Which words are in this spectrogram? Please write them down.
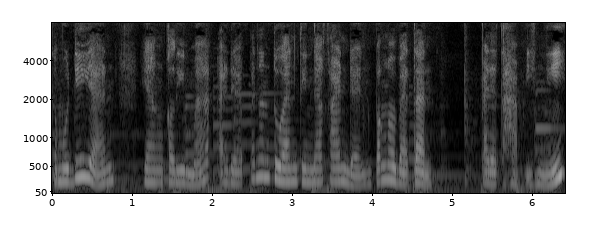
kemudian yang kelima ada penentuan tindakan dan pengobatan. Pada tahap ini,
